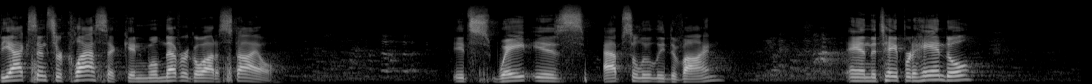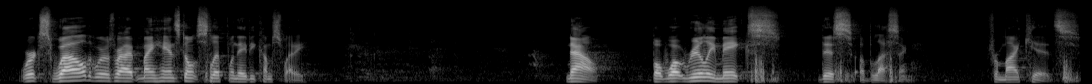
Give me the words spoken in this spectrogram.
The accents are classic and will never go out of style. Its weight is absolutely divine. And the tapered handle works well, where my hands don't slip when they become sweaty. Now, but what really makes this a blessing for my kids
